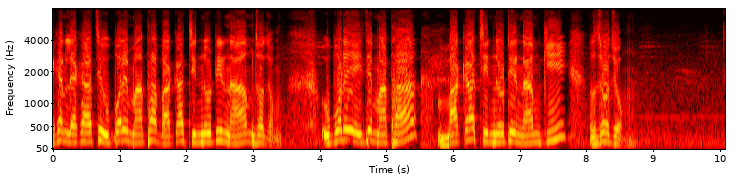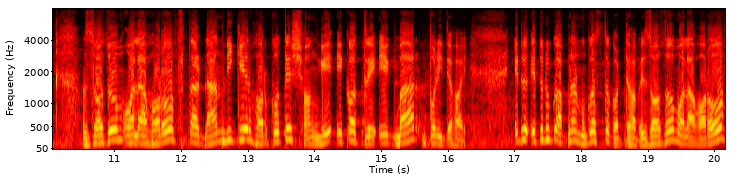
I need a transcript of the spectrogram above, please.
এখানে লেখা আছে উপরে মাথা বাঁকা চিহ্নটির নাম যজম উপরে এই যে মাথা বাঁকা চিহ্নটির নাম কি? যজম যজম ওয়ালা হরফ তার ডান দিকের হরকতের সঙ্গে একত্রে একবার পড়িতে হয়। এটু, এতটুকু আপনার মুখস্থ করতে হবে। যজম ওয়ালা হরফ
